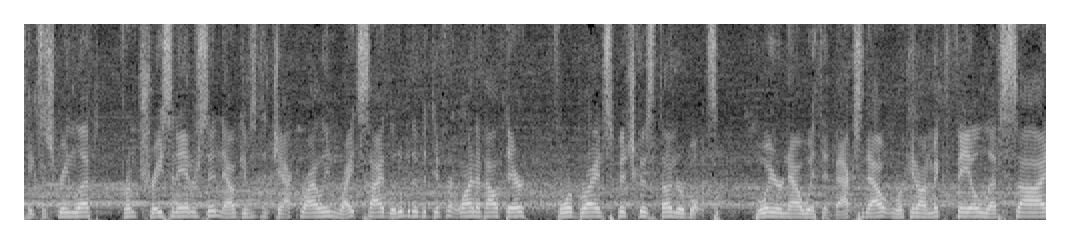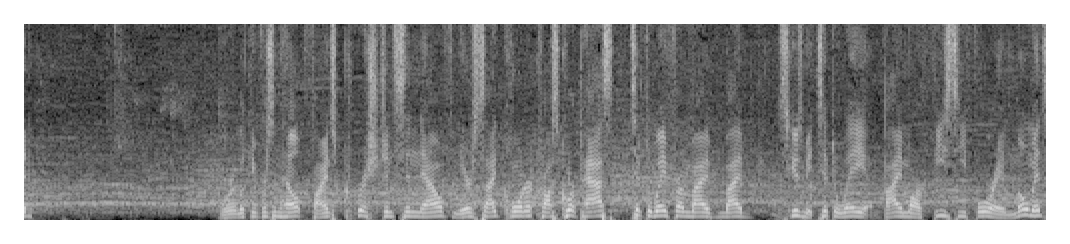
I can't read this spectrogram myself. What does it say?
takes a screen left from Trayson Anderson. Now gives it to Jack Riley, right side. A little bit of a different lineup out there for Brian Spichka's Thunderbolts. Boyer now with it. Backs it out, working on McPhail, left side. We're looking for some help. Finds Christensen now near side corner. Cross court pass. Tipped away from my, my excuse me, tipped away by Marfisi for a moment.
